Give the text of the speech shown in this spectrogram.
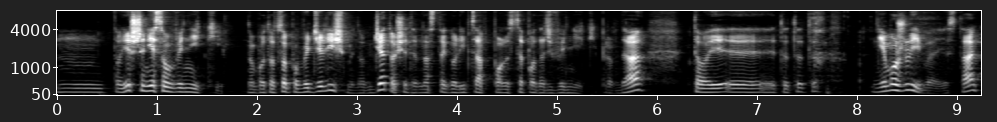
mm, to jeszcze nie są wyniki, no bo to co powiedzieliśmy, no gdzie to 17 lipca w Polsce podać wyniki, prawda? To, yy, to, to, to niemożliwe jest, tak?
